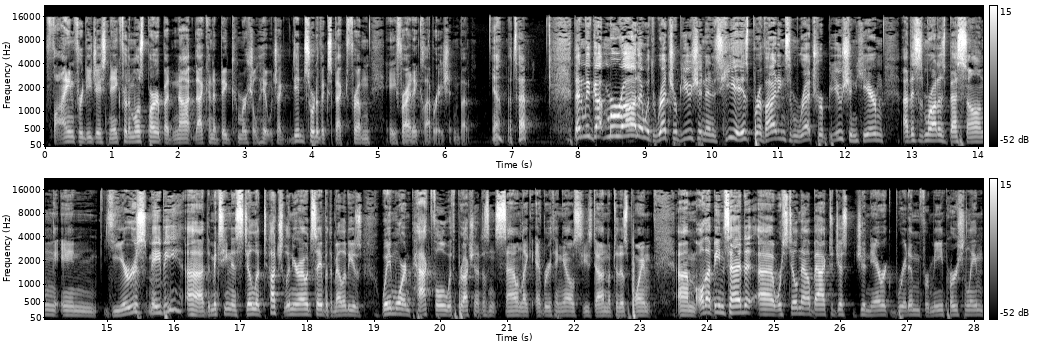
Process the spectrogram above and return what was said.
fine for DJ Snake for the most part, but not that kind of big commercial hit, which I did sort of expect from a Friday collaboration. But yeah, that's that. Then we've got Murata with Retribution, and he is providing some retribution here. Uh, this is Murata's best song in years, maybe. Uh, the mixing is still a touch linear, I would say, but the melody is way more impactful with production that doesn't sound like everything else he's done up to this point. Um, all that being said, uh, we're still now back to just generic Bridum for me personally.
